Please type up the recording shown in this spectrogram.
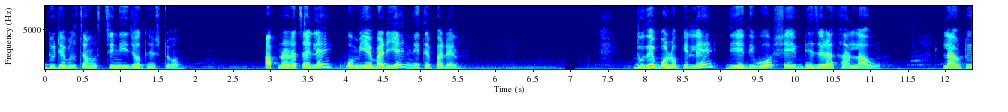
দুই টেবিল চামচ চিনি যথেষ্ট। আপনারা চাইলে কমিয়ে বাড়িয়ে নিতে পারেন। দুধে বলক এলে দিয়ে দিব সেই ভেজে রাখা লাউ। লাউটি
